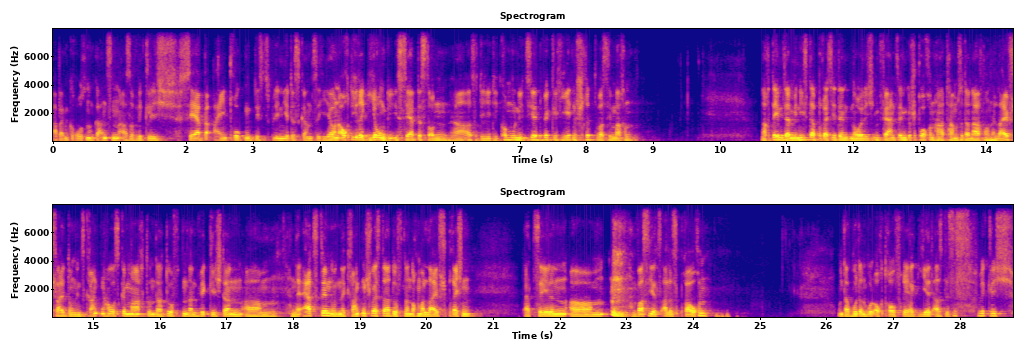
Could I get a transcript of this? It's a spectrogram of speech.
Aber im Großen und Ganzen also wirklich sehr beeindruckend diszipliniert das Ganze hier. Und auch die Regierung, die ist sehr besonnen. Ja? Also die, die kommuniziert wirklich jeden Schritt, was sie machen. Nachdem der Ministerpräsident neulich im Fernsehen gesprochen hat, haben sie danach noch eine Live-Schaltung ins Krankenhaus gemacht und da durften dann wirklich dann ähm, eine Ärztin und eine Krankenschwester durften dann nochmal live sprechen, erzählen, ähm, was sie jetzt alles brauchen. Und da wurde dann wohl auch darauf reagiert. Also das ist wirklich,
